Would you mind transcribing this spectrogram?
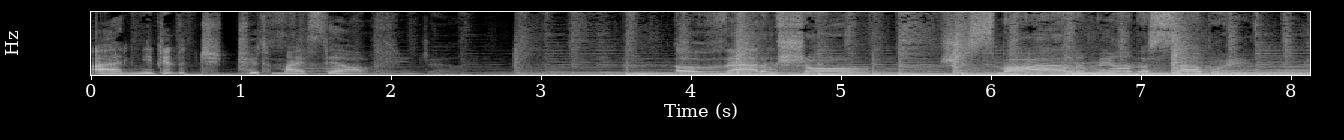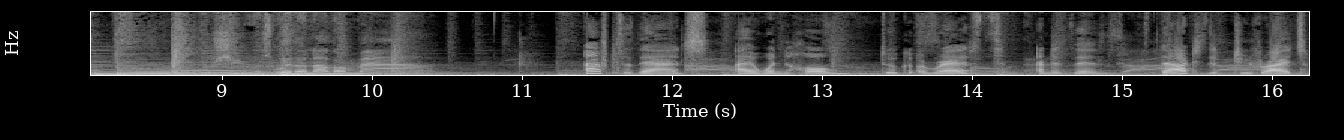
I needed to treat myself. Of that I'm sure. She smiled at me on the subway. She was with another man. After that, I went home, took a rest, and then started to write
